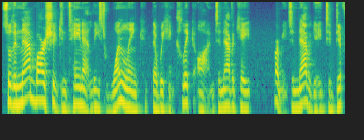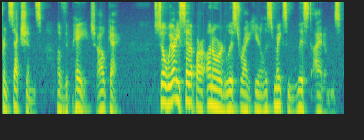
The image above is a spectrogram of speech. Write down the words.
So the nav bar should contain at least one link that we can click on to navigate, pardon me, to navigate to different sections of the page. Okay. So we already set up our unordered list right here. Let's make some list items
